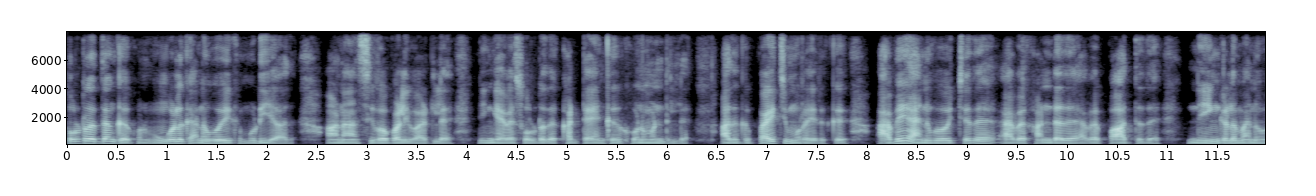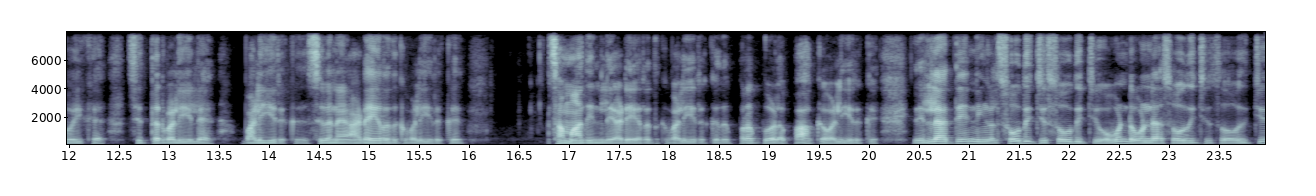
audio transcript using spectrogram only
சொல்கிறது தான் கேட்கணும். உங்களுக்கு அனுபவிக்க முடியாது. ஆனால் சிவ வழிபாட்டில் நீங்கள் அவை சொல்கிறத கட்டாயம் கேட்கணுமென்று இல்லை. அதுக்கு பயிற்சி முறை இருக்குது. அவை அனுபவித்ததை அவை கண்டதை அவை பார்த்ததை நீங்களும் அனுபவிக்க சித்தர் வழியில் வழி இருக்குது. சிவனை அடையிறதுக்கு வழி இருக்குது. சமாதி நிலை அடையிறதுக்கு வழி இருக்குது பிறப்புகளை பார்க்க வழி இருக்குது. இது எல்லாத்தையும் நீங்கள் சோதித்து சோதித்து ஒவ்வொன்று ஒன்றா சோதித்து சோதித்து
